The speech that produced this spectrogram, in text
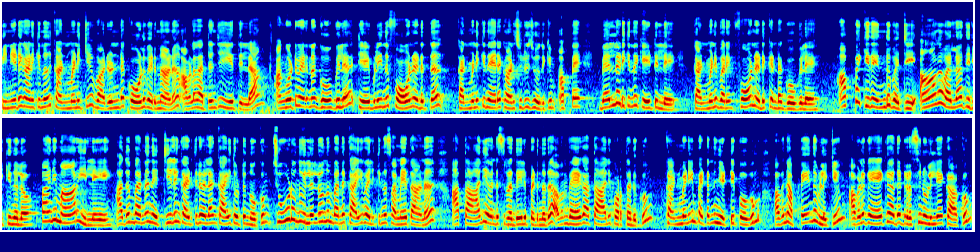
പിന്നീട് കാണിക്കുന്നത് കൺമണിക്ക് വരുണ്ട കോൾ വരുന്നതാണ്. അവളത് അറ്റൻഡ് ചെയ്യത്തില്ല. അങ്ങോട്ട് വരുന്ന ഗോകുൽ ടേബിളിൽ നിന്ന് ഫോൺ എടുത്ത് കൺമണിക്ക് നേരെ കാണിച്ചിട്ട് ചോദിക്കും അപ്പേ ബെല്ലടിക്കുന്ന കേട്ടില്ലേ? കൺമണി പറയും ഫോൺ എടുക്കണ്ട ഗോകുലേ. അപ്പയ്ക്ക് ഇത് എന്ത് പറ്റി ആകെ വല്ലാതിരിക്കുന്നല്ലോ. പനി മാറിയില്ലേ? അതും പറഞ്ഞ നെറ്റിയിലും കഴുത്തിലും എല്ലാം കൈ തൊട്ട് നോക്കും. ചൂടൊന്നും ഇല്ലല്ലോ എന്നും പറഞ്ഞ് കൈ വലിക്കുന്ന സമയത്താണ് ആ താലി അവന്റെ ശ്രദ്ധയിൽപ്പെടുന്നത് അവൻ വേഗം ആ താലി പുറത്തെടുക്കും. കൺമണിയും പെട്ടെന്ന് ഞെട്ടിപ്പോകും. അവൻ അപ്പേന്ന് വിളിക്കും. അവൾ വേഗം അത് ഡ്രസ്സിനുള്ളിലേക്കാക്കും.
